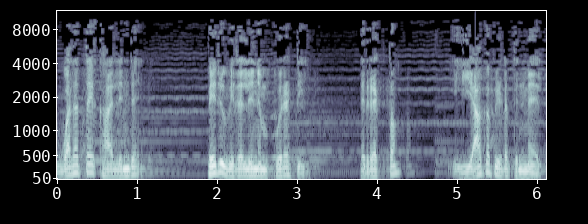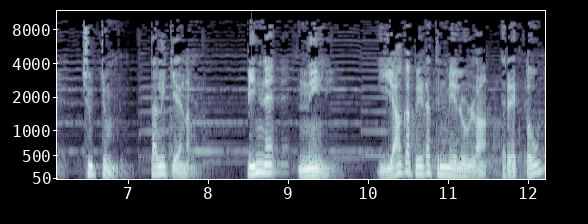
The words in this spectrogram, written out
വലത്തെ കാലിന്റെ പെരുവിരലിനും പുരട്ടി രക്തം യാഗപീഠത്തിന്മേൽ ചുറ്റും തളിക്കണം. പിന്നെ നീ യാഗപീഠത്തിന്മേലുള്ള രക്തവും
